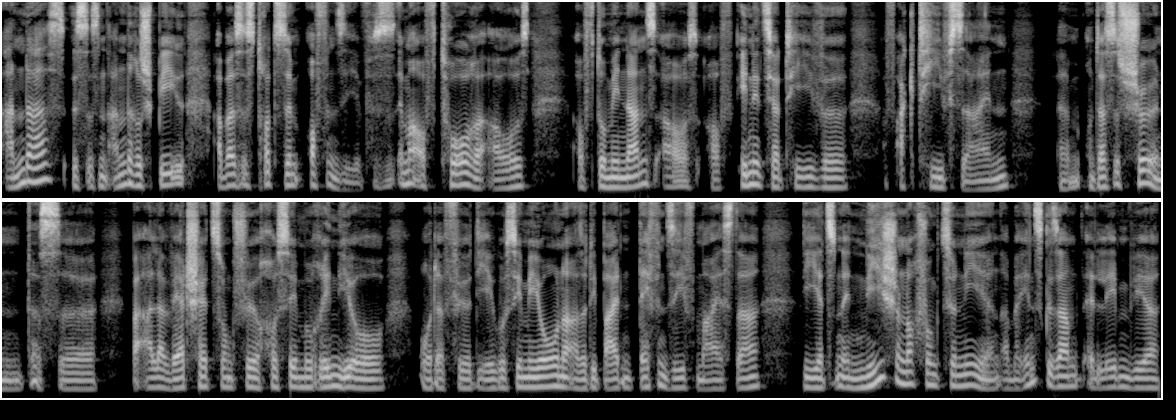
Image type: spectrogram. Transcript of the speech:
anders. Es ist ein anderes Spiel, aber es ist trotzdem offensiv. Es ist immer auf Tore aus, auf Dominanz aus, auf Initiative, auf Aktivsein. Ähm, und das ist schön, dass äh, bei aller Wertschätzung für José Mourinho oder für Diego Simeone, also die beiden Defensivmeister, die jetzt in Nischen noch funktionieren, aber insgesamt erleben wir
